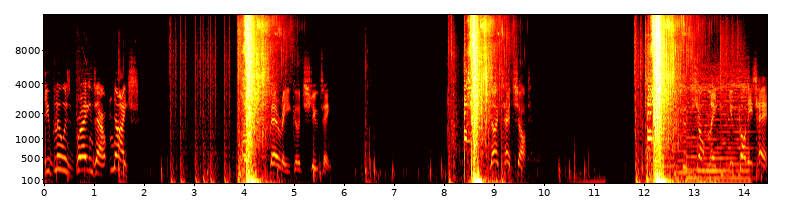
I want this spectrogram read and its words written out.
You blew his brains out. Nice. Very good shooting. Nice headshot. Good shot, mate. You've got his head.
